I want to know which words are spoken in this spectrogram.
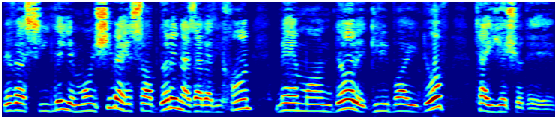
به وسیله منشی و حسابدار نظر علی خان مهماندار گریبایدوف تهیه شده.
